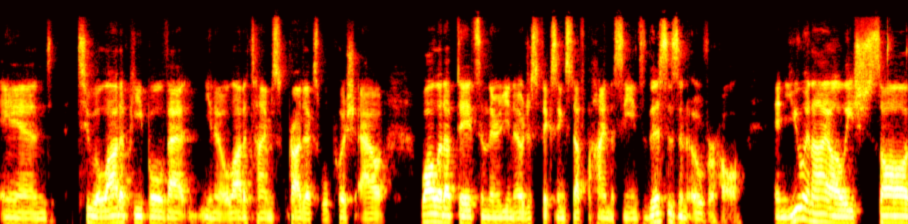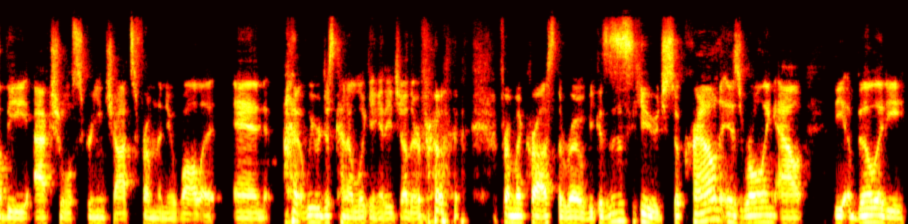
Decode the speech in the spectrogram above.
And to a lot of people that you know a lot of times projects will push out wallet updates and they're you know just fixing stuff behind the scenes this is an overhaul and you and i ali saw the actual screenshots from the new wallet and we were just kind of looking at each other from from across the road because this is huge so crown is rolling out the ability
